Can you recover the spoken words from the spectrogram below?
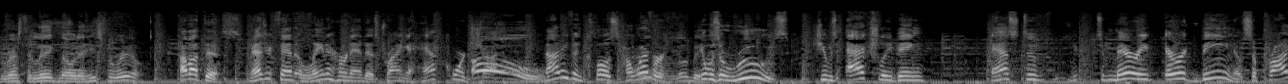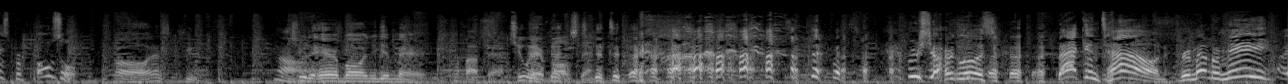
the rest of the league know that he's for real. How about this? Magic fan Elena Hernandez trying a half court Oh! shot. Not even close. However, even a little bit. it was a ruse. She was actually being asked to to marry Eric Bean, a surprise proposal. Oh, that's cute. Oh, Shoot an air ball and you get married. how about that? Two air balls then. Rashard Lewis back in town. Remember me? I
